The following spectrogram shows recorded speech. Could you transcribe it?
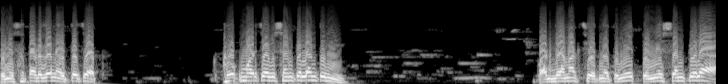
तुम्ही सात आठ जण आहे त्याच्यात. ठोक मोर्चा बी संपेला तुम्ही. पडद्या मागचे आहेत ना तुम्ही तुम्ही संपेला.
